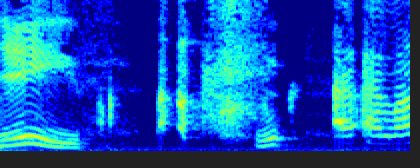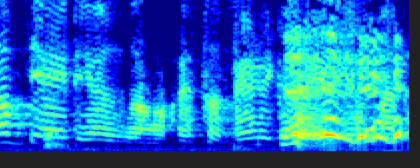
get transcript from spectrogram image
Jeez. I, I love the idea though. It's a very good idea. but-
